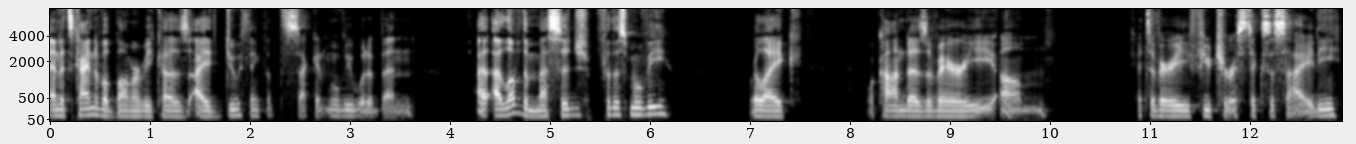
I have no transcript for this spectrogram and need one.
And it's kind of a bummer because I do think that the second movie would have been I, I love the message for this movie. Where like Wakanda is a very um it's a very futuristic society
